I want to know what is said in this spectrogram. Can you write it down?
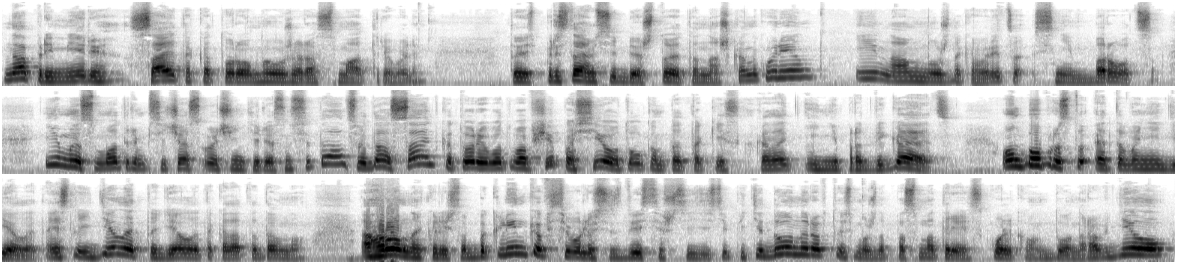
на примере сайта, которого мы уже рассматривали. То есть представим себе, что это наш конкурент, и нам нужно, как говорится, с ним бороться. И мы смотрим сейчас очень интересную ситуацию, да, сайт, который вот вообще по SEO толком-то, так и сказать, и не продвигается. Он попросту этого не делает. А если и делает, то делает это когда-то давно. Огромное количество бэклинков, всего лишь из 265 доноров, то есть можно посмотреть, сколько он доноров делал,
